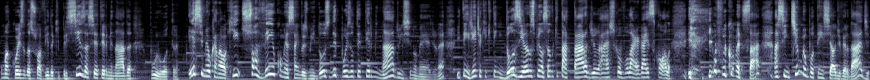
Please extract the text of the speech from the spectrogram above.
uma coisa da sua vida que precisa ser terminada por outra. Esse meu canal aqui só veio começar em 2012 depois de eu ter terminado o ensino médio, né? E tem gente aqui que tem 12 anos pensando que tá tarde, acho que eu vou largar a escola. E eu fui começar a sentir o meu potencial de verdade,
